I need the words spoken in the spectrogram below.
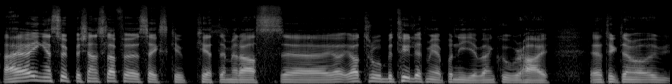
Nej, jag har ingen superkänsla för sex Keter Miraz. Eh, Jag, jag tror betydligt mer på nio Vancouver High. Jag tyckte den var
